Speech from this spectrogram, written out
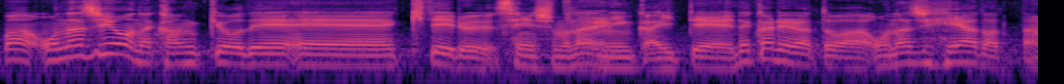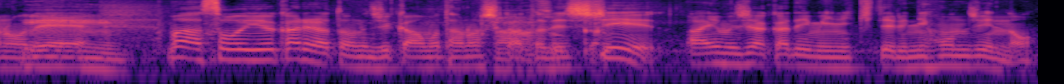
ままあ、同じような環境で、えー、来ている選手も何人かいて、はい、で彼らとは同じ部屋だったので、うんまあ、そういう彼らとの時間も楽しかったですしアイムジアカデミーに来てる日本人の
